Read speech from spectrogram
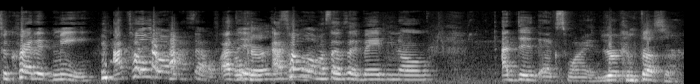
to credit me, I told on myself. I did. Okay. I told on myself. I said, babe, you know, I did X, Y, and Z. You're a confessor.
